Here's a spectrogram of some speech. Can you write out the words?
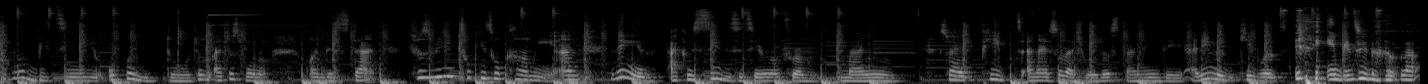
I'm not beating you. Open the door. Just I just want to understand. She was really talking so calmly. And the thing is, I could see the sitting room from my room. So I peeped and I saw that she was just standing there. I didn't know the kid was in between her lap.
